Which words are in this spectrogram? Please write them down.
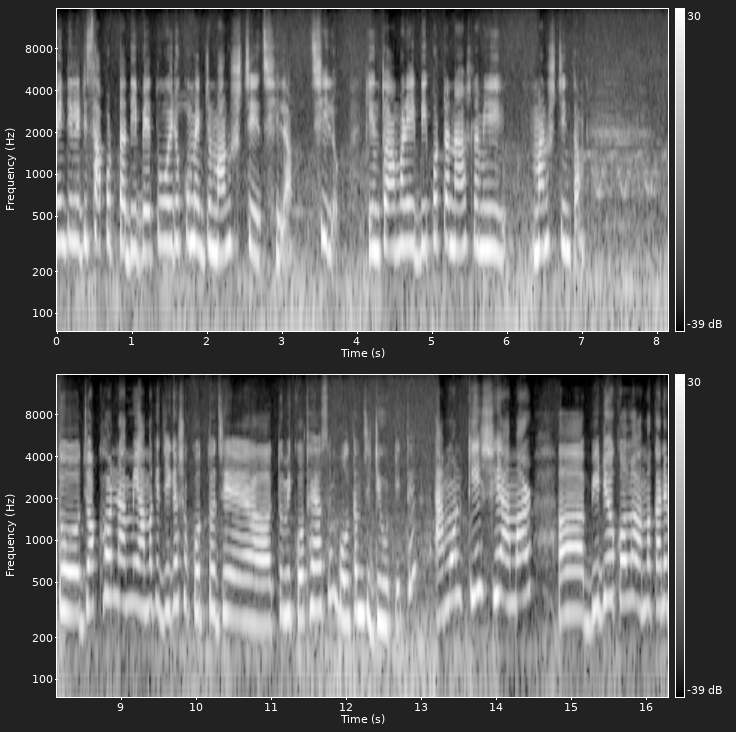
মেন্টালিটি সাপোর্টটা দিবে তো ওইরকম একজন মানুষ চেয়েছিলাম ছিল। কিন্তু আমার এই বিপদটা না আসলে আমি মানুষ চিনতাম তো যখন আমি আমাকে জিজ্ঞাসা করতো যে তুমি কোথায় আছেন বলতাম যে ডিউটিতে এমনকি সে আমার ভিডিও কলও আমার কানে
